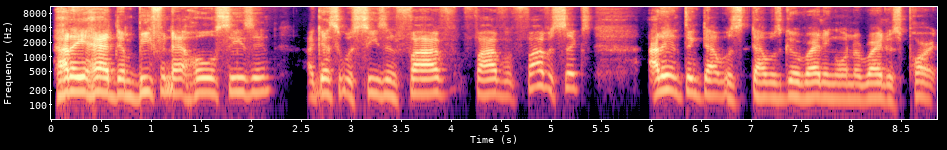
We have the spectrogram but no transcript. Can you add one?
How they had them beefing that whole season. I guess it was season five, five or five or six. I didn't think that was that was good writing on the writer's part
